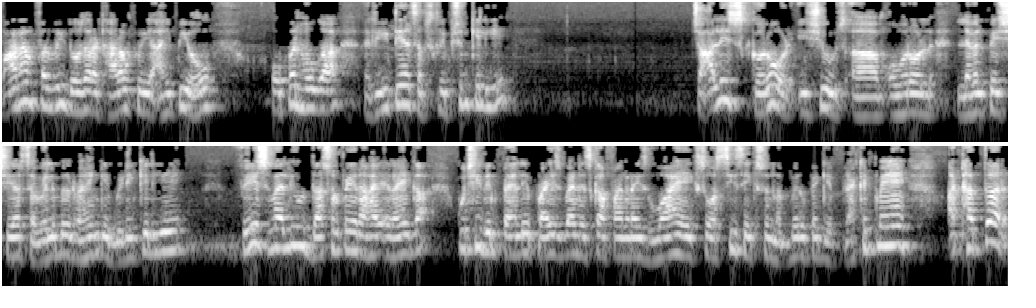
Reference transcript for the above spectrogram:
12 फरवरी 2018 को ये आईपीओ ओपन होगा रिटेल सब्सक्रिप्शन के लिए। 40 करोड़ इश्यूज़ ओवरऑल लेवल पे शेयर्स अवेलेबल रहेंगे बिडिंग के लिए। फेस वैल्यू दस रुपए रहेगा। कुछ ही दिन पहले प्राइस बैंड इसका फाइनलाइज हुआ है 180 से 190 रुपए के ब्रैकेट में। अठहत्तर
